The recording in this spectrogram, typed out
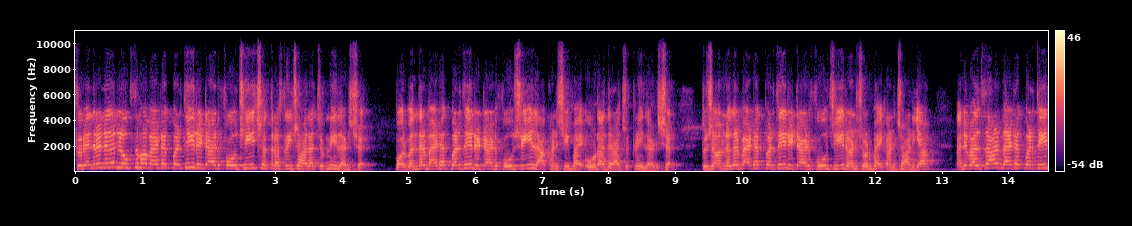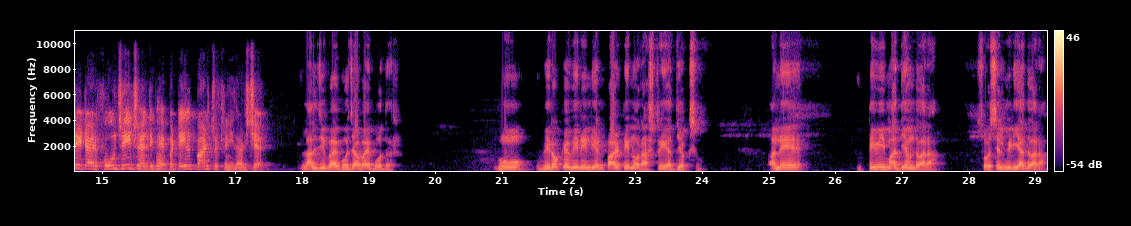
સુરેન્દ્રનગર લોકસભા બેઠક પરથી રિટાયર્ડ ફૌજી છત્રસિંહ ઝાલા ચૂંટણી લડશે. પોરબંદર બેઠક પરથી રિટાયર્ડ ફોજી લાખણસિંહભાઈ ઓડાદરા ચૂંટણી લડશે. તો જામનગર બેઠક પરથી રિટાયર્ડ ફોજી રણછોડભાઈ કણછારિયા અને વલસાડ બેઠક પરથી રિટાયર્ડ ફોજી જયંતિભાઈ પટેલ પણ ચૂંટણી લડશે. લાલજીભાઈ ભોજાભાઈ બોદર. હું વીરો કે વીર ઇન્ડિયન પાર્ટીનો રાષ્ટ્રીય અધ્યક્ષ છું. અને ટીવી માધ્યમ દ્વારા, સોશિયલ મીડિયા દ્વારા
